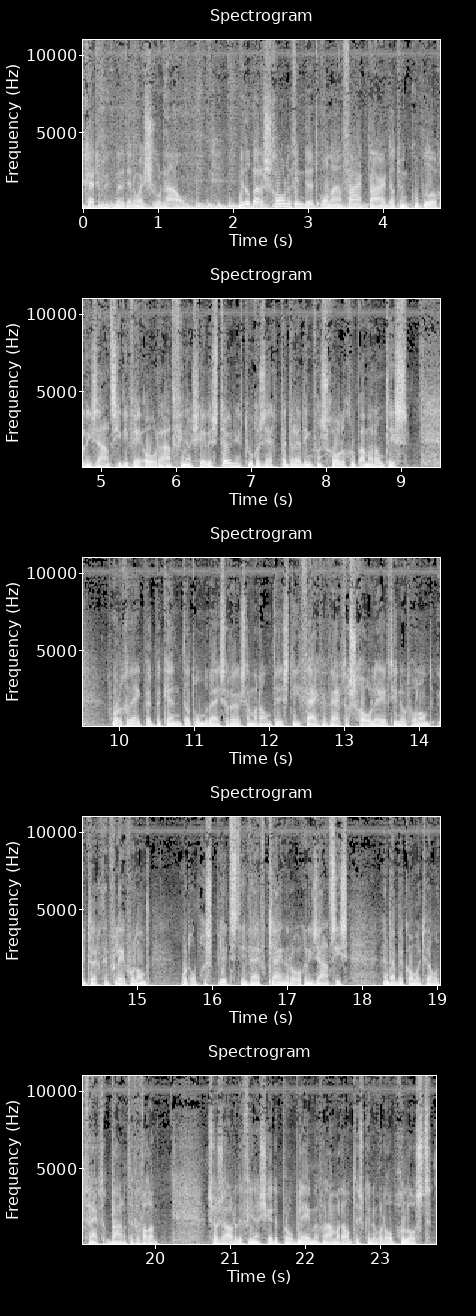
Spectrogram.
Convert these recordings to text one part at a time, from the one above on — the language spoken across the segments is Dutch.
Gert Kluk met het NOS Journaal. Middelbare scholen vinden het onaanvaardbaar dat hun koepelorganisatie, de VO-raad, financiële steun heeft toegezegd bij de redding van scholengroep Amarantis. Vorige week werd bekend dat onderwijsreus Amarantis, die 55 scholen heeft in Noord-Holland, Utrecht en Flevoland, wordt opgesplitst in vijf kleinere organisaties en daarbij komen 250 banen te vervallen. Zo zouden de financiële problemen van Amarantis kunnen worden opgelost.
